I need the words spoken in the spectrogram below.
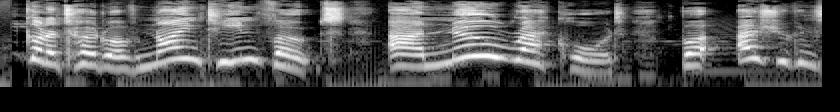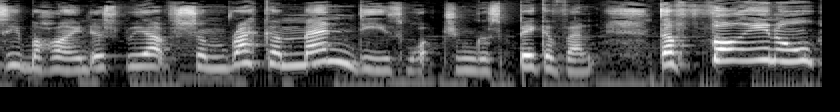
We got a total of 19 votes, a new record. But as you can see behind us, we have some recommendees watching this big event, the final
